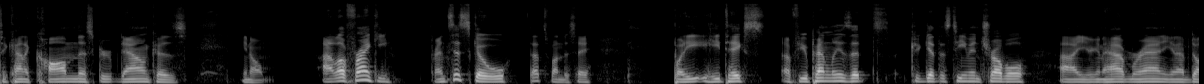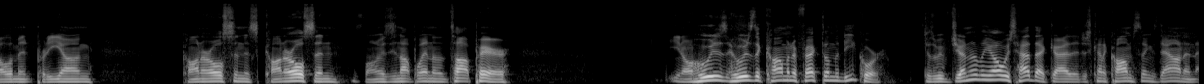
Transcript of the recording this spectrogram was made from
to kind of calm this group down? Because you know, I love Frankie Francisco. That's fun to say, but he he takes a few penalties that could get this team in trouble. Uh, you're gonna have Moran. You're gonna have Dolomit, pretty young. Connor Olson is Connor Olson as long as he's not playing on the top pair. You know who is who is the common effect on the decor? Because we've generally always had that guy that just kind of calms things down, and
